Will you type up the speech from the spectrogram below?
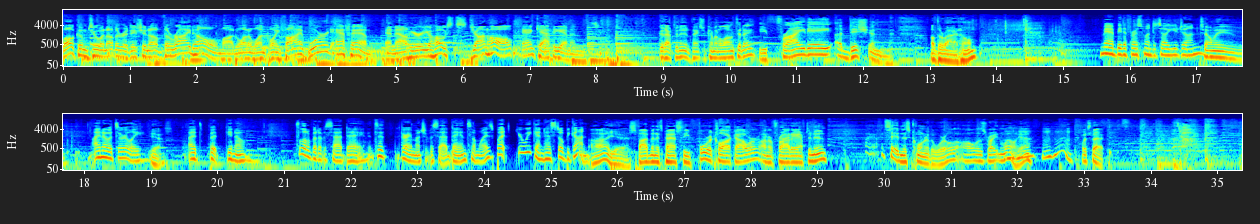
Welcome to another edition of The Ride Home on 101.5 Word FM. And now here are your hosts, John Hall and Kathy Emmons. Good afternoon. Thanks for coming along today. The Friday edition of The Ride Home. May I be the first one to tell you, John? Tell me, I know it's early, yes. I, but you know, it's a little bit of a sad day. It's a very much of a sad day in some ways, but your weekend has still begun. Ah, yes. Five minutes past the four o'clock hour on a Friday afternoon. I'd say in this corner of the world, all is right and well, yeah? Mm-hmm. What's that?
